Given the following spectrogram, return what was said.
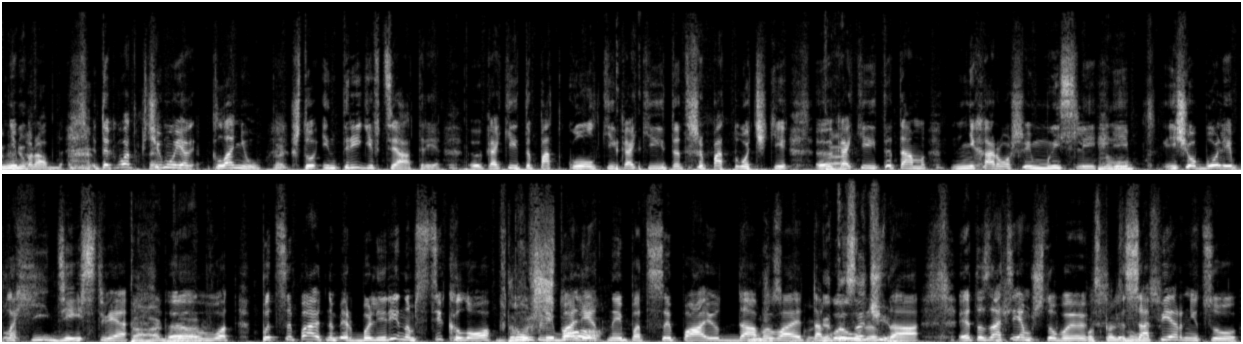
неправда. Так вот, к чему я клоню. Что интриги в театре, э, какие-то подколки, какие-то шепоточки, э, какие-то там не нехорошие мысли ну. и еще более плохие действия. Так, э, да. вот подсыпают, например, балеринам стекло в да туфли балетные подсыпают, да, ужас бывает какой. такой Это ужас, зачем? да. Это затем, чтобы соперницу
